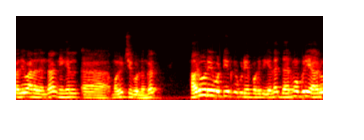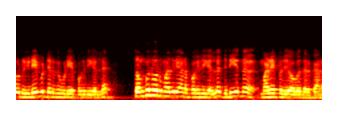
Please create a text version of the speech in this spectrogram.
பதிவானது என்றால் நீங்கள் மகிழ்ச்சி கொள்ளுங்கள். அரூரை ஒட்டி இருக்கக்கூடிய பகுதிகளில் தருமபுரி அரூர் இடைப்பட்டு இருக்கக்கூடிய பகுதிகளில் தொங்கனூர் மாதிரியான பகுதிகளில் திடீர்னு மழை பதிவாகுவதற்கான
